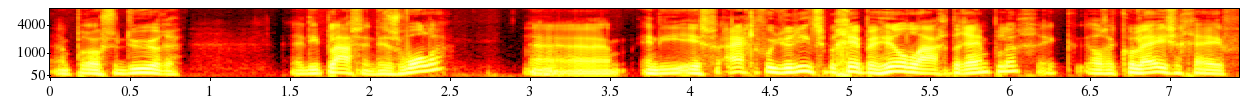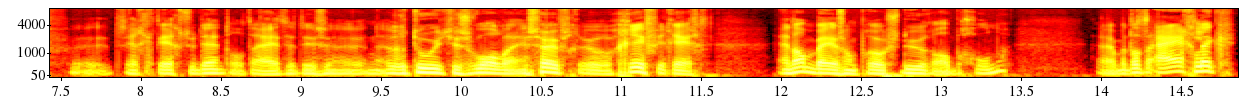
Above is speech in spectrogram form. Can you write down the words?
een procedure die plaatsvindt in Zwolle. Uh, en die is eigenlijk voor juridische begrippen heel laagdrempelig. Ik, als ik college geef, uh, zeg ik tegen studenten altijd: het is een, een retourtje Zwolle en 70 euro griffierecht. En dan ben je zo'n procedure al begonnen. Uh, maar dat is eigenlijk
